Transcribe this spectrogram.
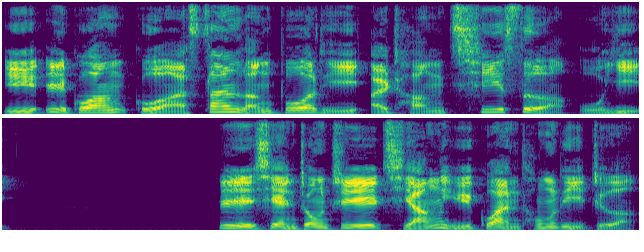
与日光过三棱玻璃而成七色无异。日线中之强于贯通力者，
